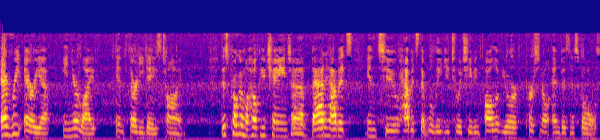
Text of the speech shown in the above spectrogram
every area in your life in 30 days' time. This program will help you change uh, bad habits into habits that will lead you to achieving all of your personal and business goals.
